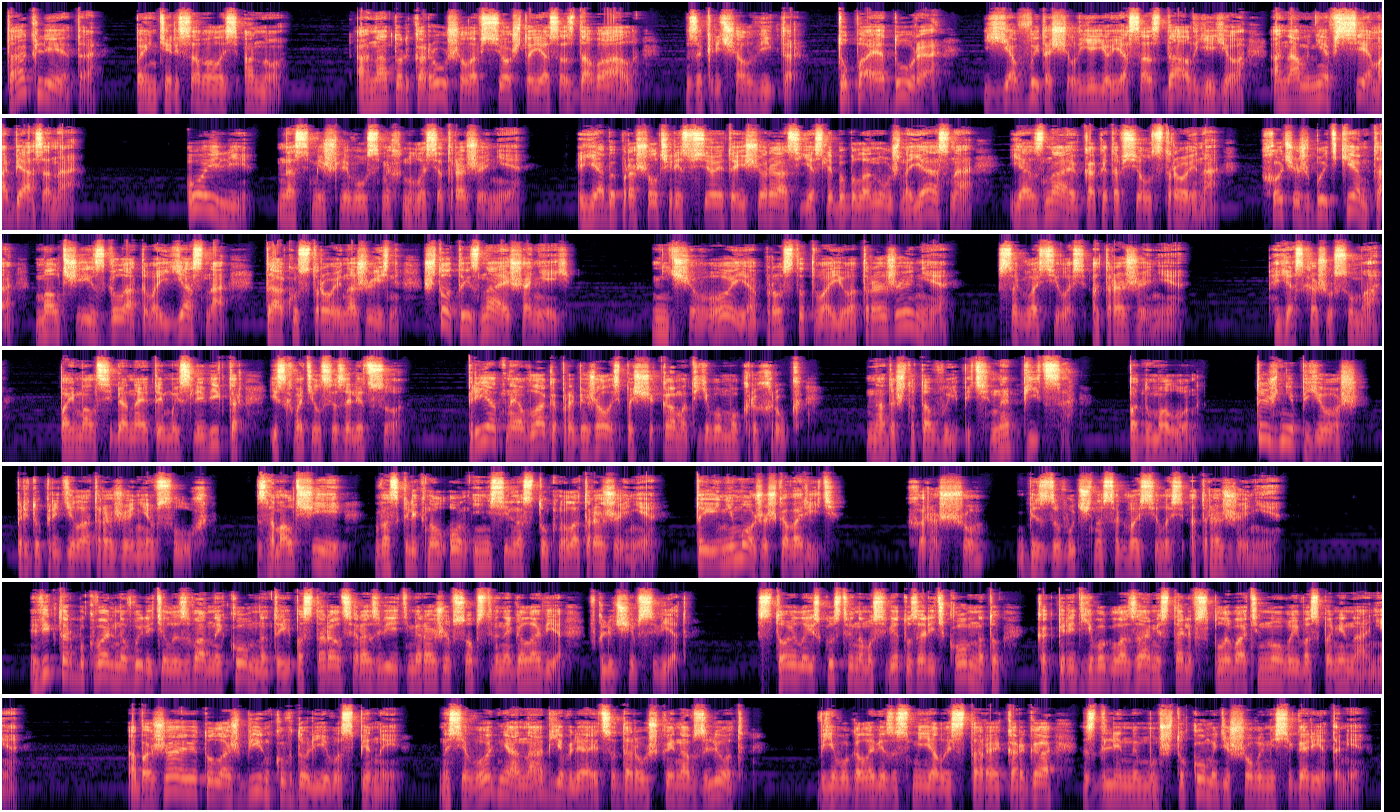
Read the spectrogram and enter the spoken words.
«Так ли это?» – поинтересовалось оно. «Она только рушила все, что я создавал», – закричал Виктор. «Тупая дура! Я вытащил ее, я создал ее, она мне всем обязана!» «Ой ли!» – насмешливо усмехнулось отражение. «Я бы прошел через все это еще раз, если бы было нужно, ясно? Я знаю, как это все устроено. Хочешь быть кем-то? Молчи и сглатывай, ясно? Так устроена жизнь. Что ты знаешь о ней?» «Ничего, я просто твое отражение», – согласилось отражение. «Я схожу с ума», – поймал себя на этой мысли Виктор и схватился за лицо. Приятная влага пробежалась по щекам от его мокрых рук. «Надо что-то выпить, напиться», – подумал он. «Ты ж не пьешь», – предупредило отражение вслух. «Замолчи!» – воскликнул он и не сильно стукнул отражение. «Ты не можешь говорить!» «Хорошо», – беззвучно согласилось отражение. Виктор буквально вылетел из ванной комнаты и постарался развеять миражи в собственной голове, включив свет. Стоило искусственному свету залить комнату, как перед его глазами стали всплывать новые воспоминания. Обожаю эту ложбинку вдоль его спины. На сегодня она объявляется дорожкой на взлет. В его голове засмеялась старая корга с длинным мундштуком и дешевыми сигаретами –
